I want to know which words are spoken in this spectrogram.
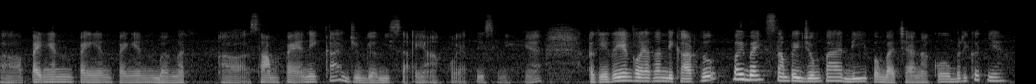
uh, pengen pengen pengen banget uh, sampai nikah juga bisa yang aku lihat di sini ya. Oke itu yang kelihatan di kartu. Bye bye sampai jumpa di pembacaan aku berikutnya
